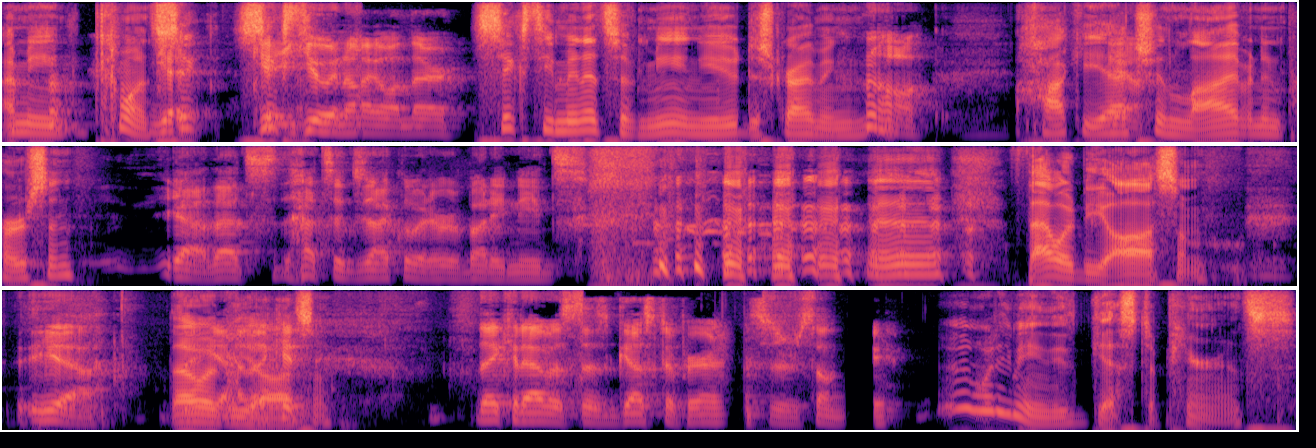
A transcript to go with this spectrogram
I mean, come on, Get, six, get 60, you and I on there. 60 minutes of me and you describing Oh, hockey action live and in person. yeah, that's that's exactly what everybody needs. that would be awesome. Yeah, That would Yeah, be they could- awesome. they could have us as guest appearances or something. Eh, What do you mean guest appearance?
